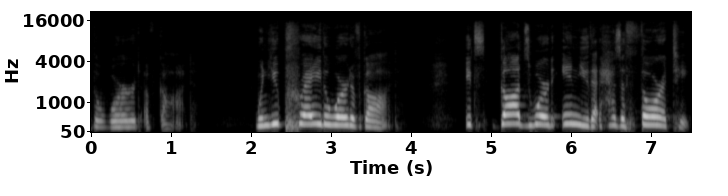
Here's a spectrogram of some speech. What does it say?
the word of God. When you pray the word of God, it's God's word in you that has authority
